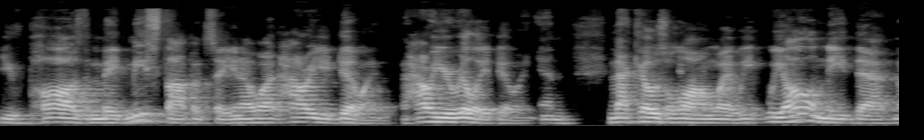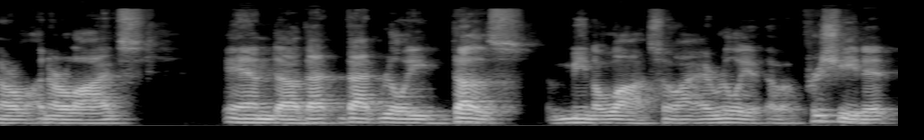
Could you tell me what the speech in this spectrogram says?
you've paused and made me stop and say, you know what, how are you doing? How are you really doing? And and that goes a long way. We we all need that in our in our lives, and uh, that that really does mean a lot. So I really appreciate it.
